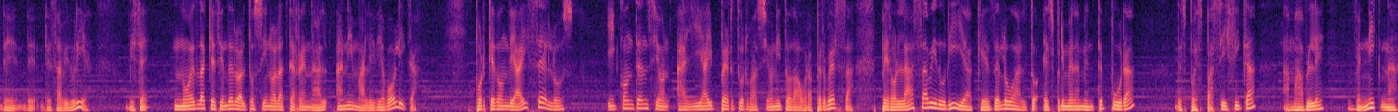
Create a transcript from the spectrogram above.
de, sabiduría. Dice, no es la que desciende de lo alto, sino la terrenal, animal y diabólica. Porque donde hay celos, y contención, allí hay perturbación y toda obra perversa. Pero la sabiduría que es de lo alto es primeramente pura, después pacífica, amable, benigna,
